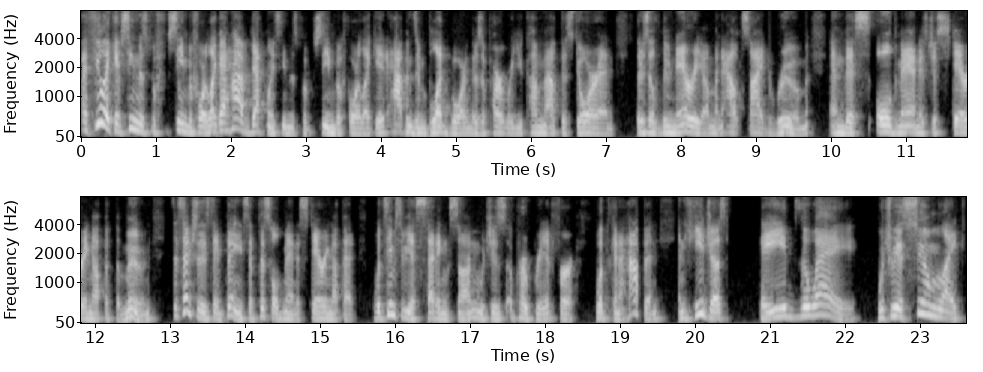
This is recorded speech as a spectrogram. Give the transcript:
I, feel like I've seen this bef- scene before. Like, I have definitely seen this bef- scene before. Like, it happens in Bloodborne. There's a part where you come out this door and there's a lunarium, an outside room, and this old man is just staring up at the moon. It's essentially the same thing, except this old man is staring up at what seems to be a setting sun, which is appropriate for what's going to happen. And he just fades away, which we assume like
